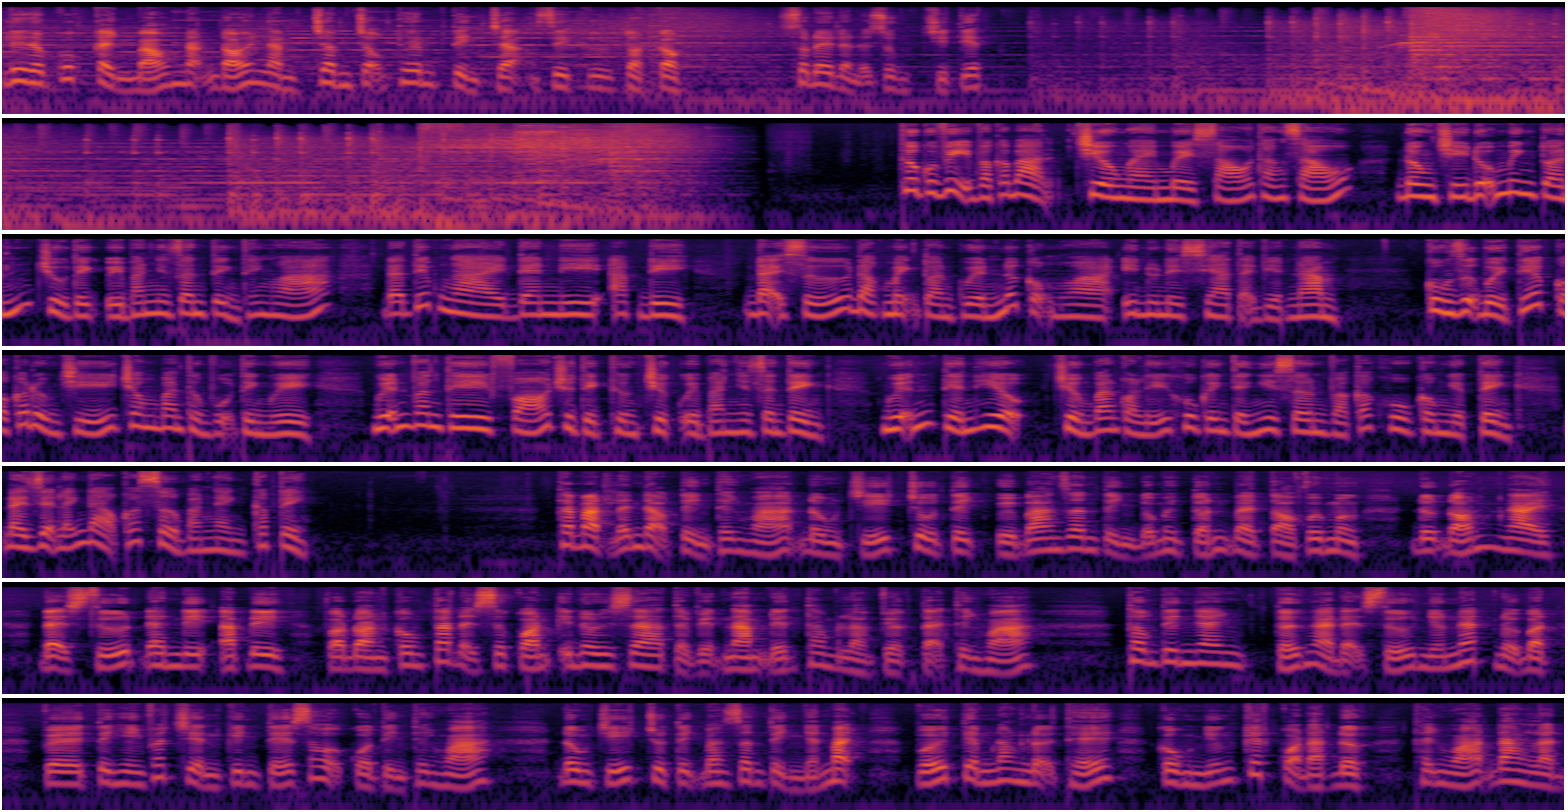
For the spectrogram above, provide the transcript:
Liên Hợp Quốc cảnh báo nạn đói làm trầm trọng thêm tình trạng di cư toàn cầu. Sau đây là nội dung chi tiết. Thưa quý vị và các bạn, chiều ngày 16 tháng 6, đồng chí Đỗ Minh Tuấn, Chủ tịch Ủy ban nhân dân tỉnh Thanh Hóa đã tiếp ngài Danny Abdi, đại sứ đặc mệnh toàn quyền nước Cộng hòa Indonesia tại Việt Nam. Cùng dự buổi tiếp có các đồng chí trong Ban Thường vụ tỉnh ủy, Nguyễn Văn Thi, Phó Chủ tịch Thường trực Ủy ban nhân dân tỉnh, Nguyễn Tiến Hiệu, trưởng Ban Quản lý khu kinh tế Nghi Sơn và các khu công nghiệp tỉnh, đại diện lãnh đạo các sở ban ngành cấp tỉnh. Thay mặt lãnh đạo tỉnh Thanh Hóa, đồng chí Chủ tịch Ủy ban dân tỉnh Đỗ Minh Tuấn bày tỏ vui mừng được đón ngài đại sứ Danny Abdi và đoàn công tác đại sứ quán Indonesia tại Việt Nam đến thăm làm việc tại Thanh Hóa. Thông tin nhanh tới ngài đại sứ những nét nổi bật về tình hình phát triển kinh tế xã hội của tỉnh Thanh Hóa, đồng chí Chủ tịch Ban dân tỉnh nhấn mạnh với tiềm năng lợi thế cùng những kết quả đạt được, Thanh Hóa đang là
